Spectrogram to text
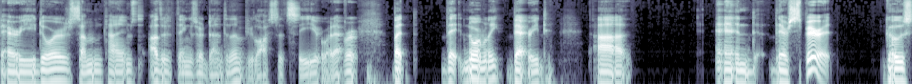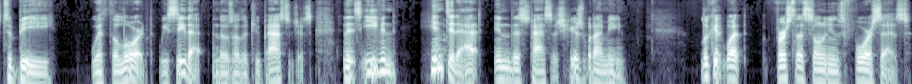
buried, or sometimes other things are done to them if you're lost at sea or whatever. But they normally buried, uh, and their spirit goes to be with the Lord. We see that in those other two passages, and it's even hinted at in this passage. Here's what I mean. Look at what First Thessalonians four says.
